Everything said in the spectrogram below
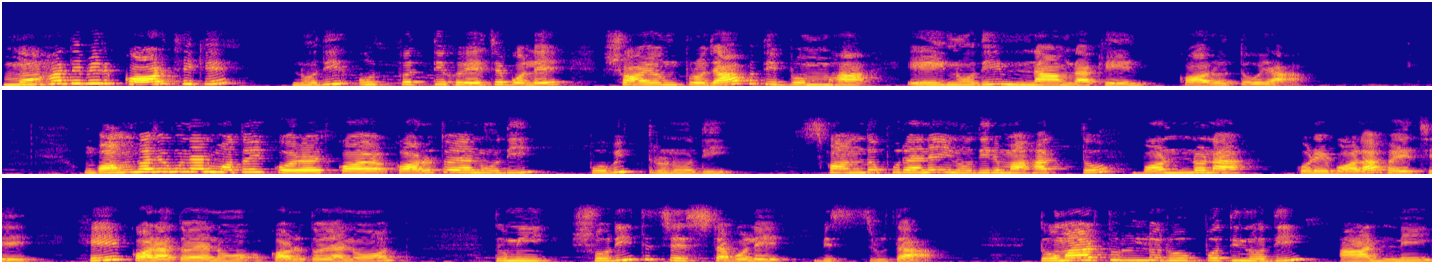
মহাদেবের কর থেকে নদীর উৎপত্তি হয়েছে বলে স্বয়ং প্রজাপতি ব্রহ্মা এই নদীর নাম রাখেন করতোয়া। গঙ্গা যমুনার মতোই করতোয়া নদী পবিত্র নদী। স্কন্দ পুরাণে এই নদীর মাহাত্ম বর্ণনা করে বলা হয়েছে হে করাতয়ান করতয়ানদ তুমি শরীর চেষ্টা বলে বিশ্রুতা তোমার তুল্য রূপবতী নদী আর নেই,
